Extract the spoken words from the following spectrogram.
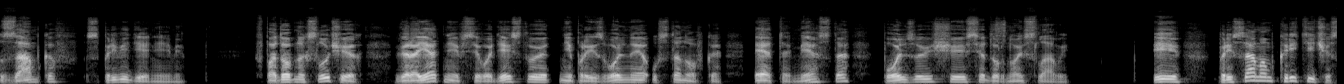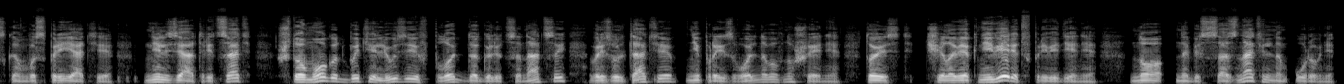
замков с привидениями. В подобных случаях вероятнее всего действует непроизвольная установка «это место, пользующееся дурной славой». И при самом критическом восприятии нельзя отрицать, что могут быть иллюзии вплоть до галлюцинаций в результате непроизвольного внушения, то есть человек не верит в привидения, но на бессознательном уровне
